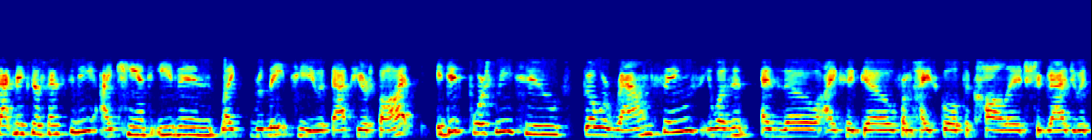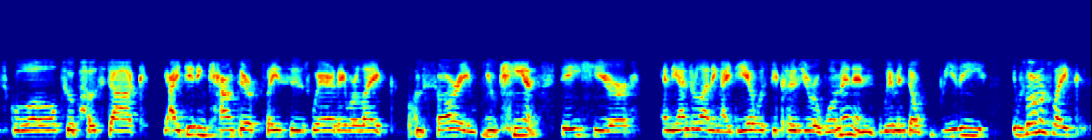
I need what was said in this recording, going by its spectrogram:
that makes no sense to me. I can't even like relate to you if that's your thought. It did force me to go around things. It wasn't as though I could go from high school to college to graduate school to a postdoc. I did encounter places where they were like, I'm sorry, you can't stay here. And the underlying idea was because you're a woman and women don't really, it was almost like,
